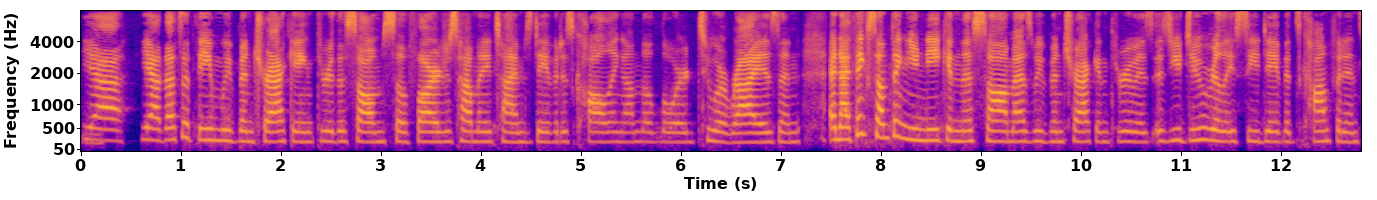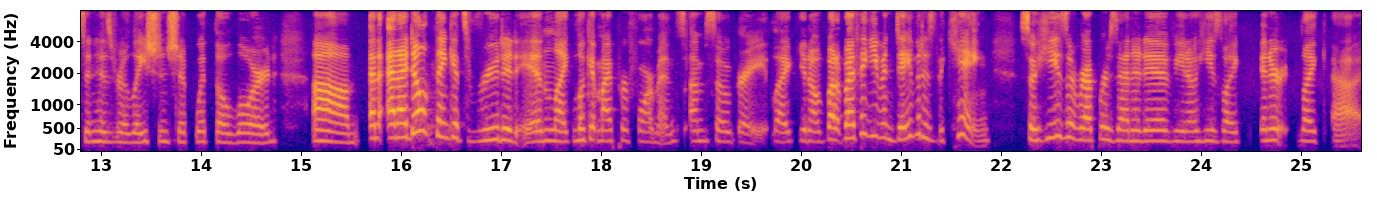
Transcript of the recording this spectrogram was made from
Yeah, yeah, that's a theme we've been tracking through the Psalms so far, just how many times David is calling on the Lord to arise. And and I think something unique in this psalm as we've been tracking through is is you do really see David's confidence in his relationship with the Lord. Um and, and I don't think it's rooted in like, look at my performance. I'm so great. Like, you know, but but I think even David is the king. So he's a representative, you know, he's like inner like uh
